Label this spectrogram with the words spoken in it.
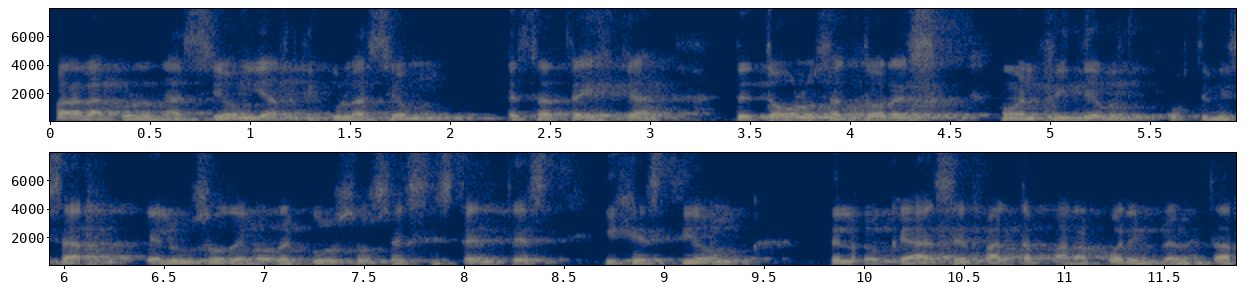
para la coordinación y articulación estratégica de todos los actores con el fin de optimizar el uso de los recursos existentes y gestión de lo que hace falta para poder implementar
